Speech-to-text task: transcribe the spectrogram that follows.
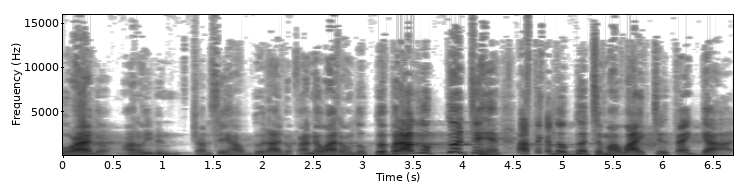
or I look. I don't even try to say how good I look. I know I don't look good, but I look good to him. I think I look good to my wife too. Thank God.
